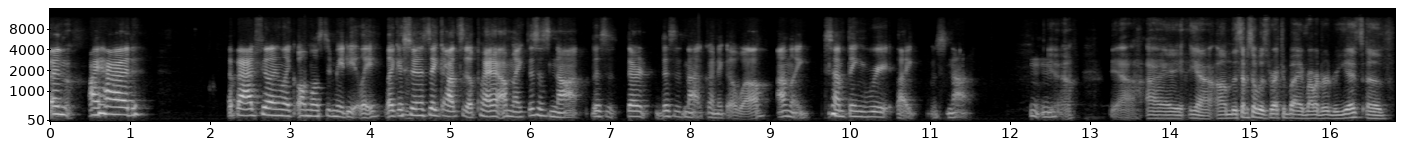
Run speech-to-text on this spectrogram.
And I had a bad feeling like almost immediately. Like as soon as they got to the planet, I'm like, this is not, this is they're this is not gonna go well. I'm like, something re- like it's not. Mm-mm. Yeah. Yeah. I yeah. Um this episode was directed by Robert Rodriguez of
